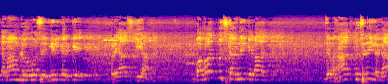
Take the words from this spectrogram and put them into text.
तमाम लोगों से मिल करके प्रयास किया। बहुत कुछ करने के बाद जब हाथ कुछ नहीं लगा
